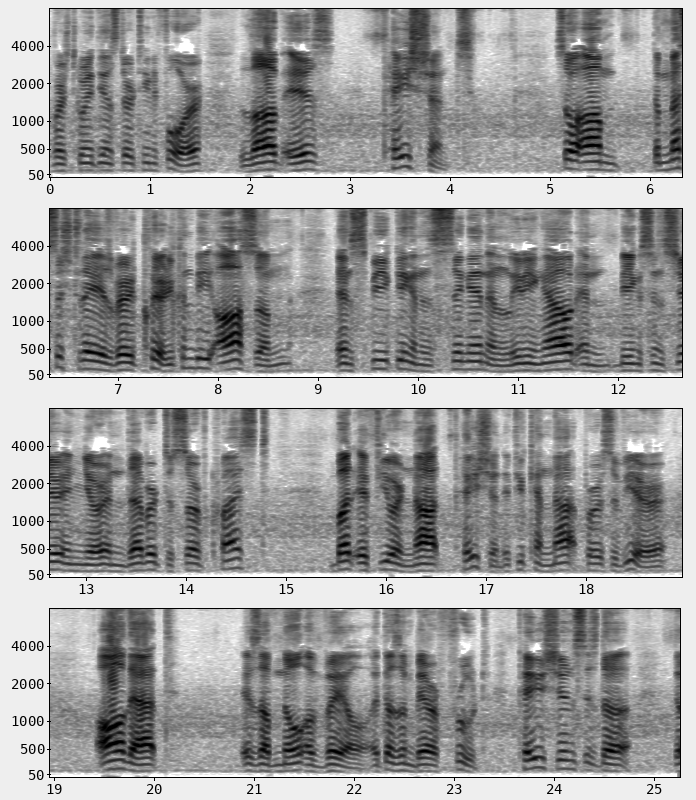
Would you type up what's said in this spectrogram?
1 Corinthians 13 4, love is patient. So um, the message today is very clear. You can be awesome in speaking and in singing and leading out and being sincere in your endeavor to serve Christ. But if you are not patient, if you cannot persevere, all that is of no avail. It doesn't bear fruit. Patience is the, the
